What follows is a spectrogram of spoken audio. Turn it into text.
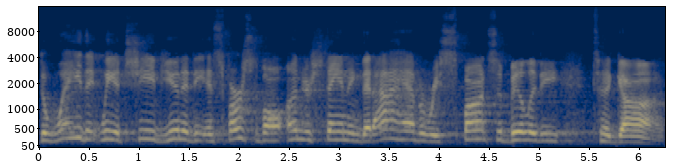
the way that we achieve unity is, first of all, understanding that I have a responsibility to God.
